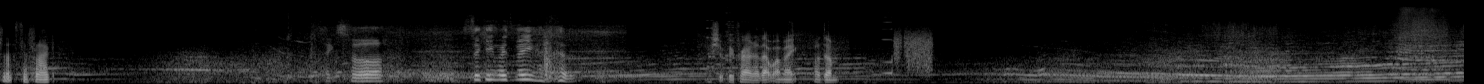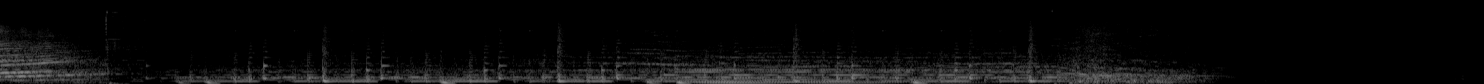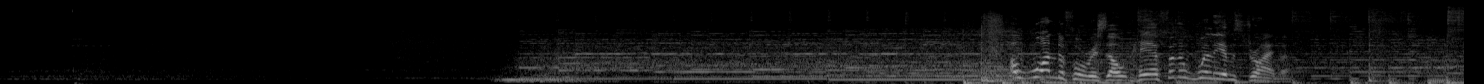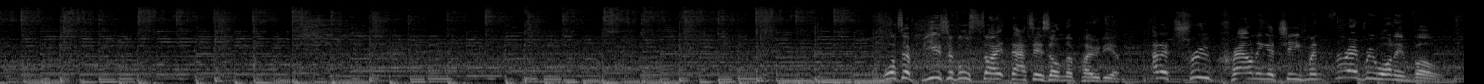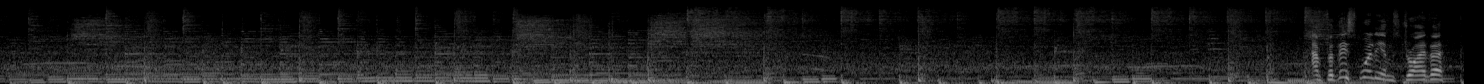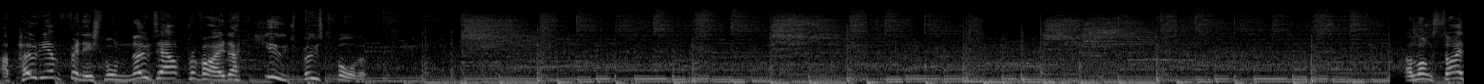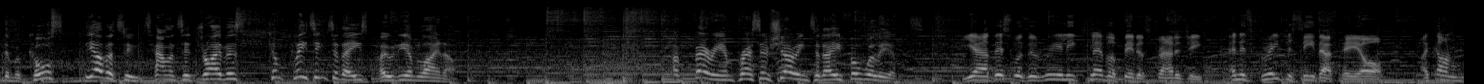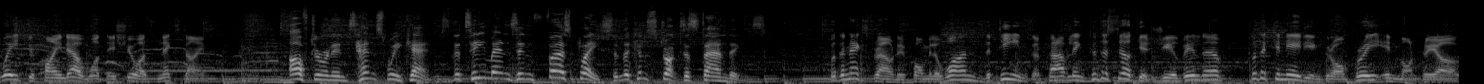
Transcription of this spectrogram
So that's the flag. Thanks for sticking with me. You should be proud of that one, mate. Well done. Wonderful result here for the Williams driver. What a beautiful sight that is on the podium, and a true crowning achievement for everyone involved. For this Williams driver, a podium finish will no doubt provide a huge boost for them. Alongside them, of course, the other two talented drivers completing today's podium lineup. A very impressive showing today for Williams. Yeah, this was a really clever bit of strategy, and it's great to see that pay off. I can't wait to find out what they show us next time. After an intense weekend, the team ends in first place in the constructor standings. For the next round in Formula One, the teams are traveling to the circuit Gilles Villeneuve for the Canadian Grand Prix in Montreal.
